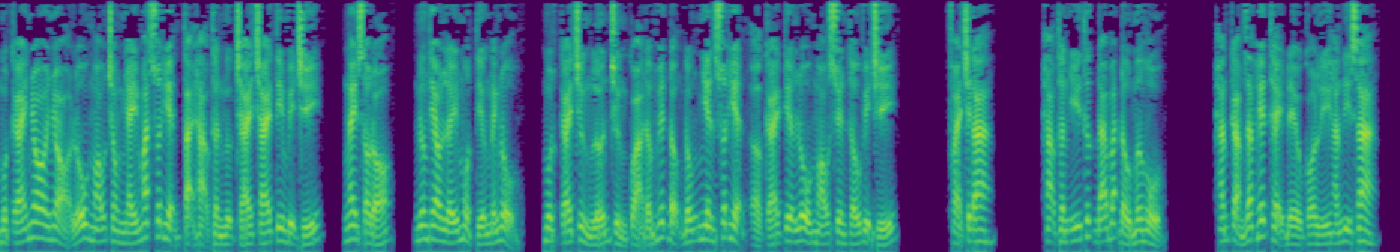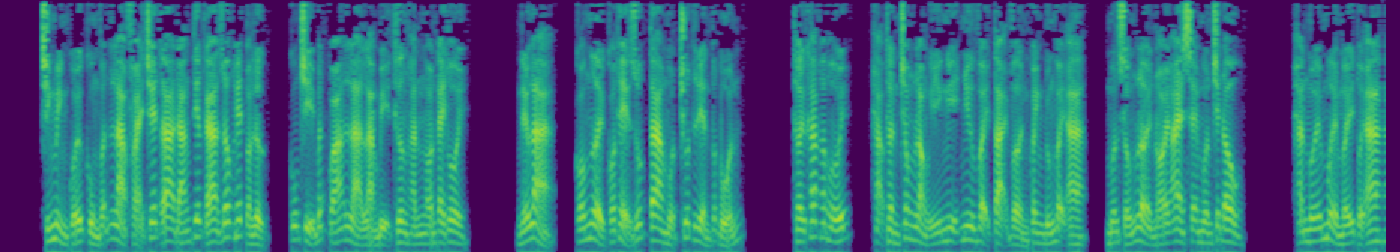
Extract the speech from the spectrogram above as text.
Một cái nho nhỏ lỗ máu trong nháy mắt xuất hiện tại hạo thần ngực trái trái tim vị trí, ngay sau đó, nương theo lấy một tiếng đánh nổ, một cái chừng lớn chừng quả đấm huyết động đống nhiên xuất hiện ở cái kia lỗ máu xuyên thấu vị trí. Phải chết ta. Hạo thần ý thức đã bắt đầu mơ hồ. Hắn cảm giác hết thảy đều có lý hắn đi xa. Chính mình cuối cùng vẫn là phải chết a đáng tiếc a dốc hết toàn lực, cũng chỉ bất quá là làm bị thương hắn ngón tay thôi. Nếu là, có người có thể giúp ta một chút liền tốt bốn thời khắc hấp hối, hạo thần trong lòng ý nghĩ như vậy tại vờn quanh đúng vậy a muốn sống lời nói ai sẽ muốn chết đâu. Hắn mới mười mấy tuổi a,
